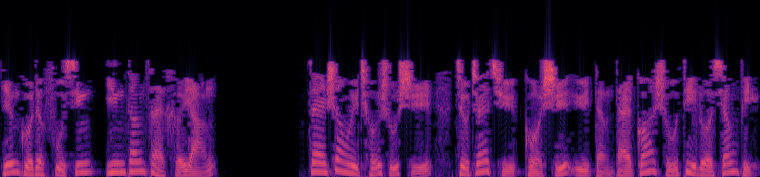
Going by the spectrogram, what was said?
燕国的复兴应当在河阳，在尚未成熟时就摘取果实，与等待瓜熟蒂落相比，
